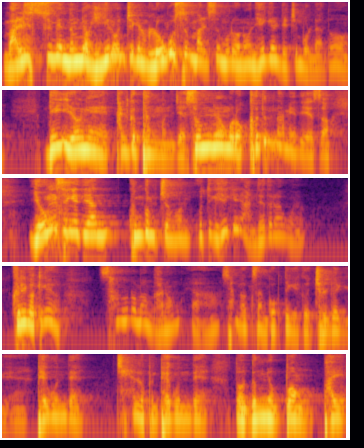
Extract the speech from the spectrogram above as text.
말씀의 능력 이론적인 로고스 말씀으로는 해결될지 몰라도 내 영의 갈급한 문제 성령으로 거듭남에 대해서 영생에 대한 궁금증은 어떻게 해결이 안 되더라고요. 그러니까 어떻게 해요? 산으로만 가는 거야. 삼각산 꼭대기 그 절벽 위에. 백운대 제일 높은 백운대 또 능력봉 바위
